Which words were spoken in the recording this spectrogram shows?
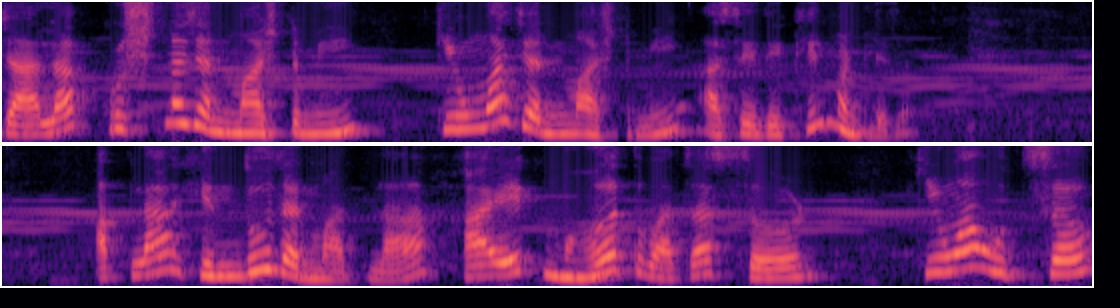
ज्याला कृष्ण जन्माष्टमी किंवा जन्माष्टमी असे देखील म्हटले जाते. आपला हिंदू धर्मातला हा एक महत्त्वाचा सण किंवा उत्सव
